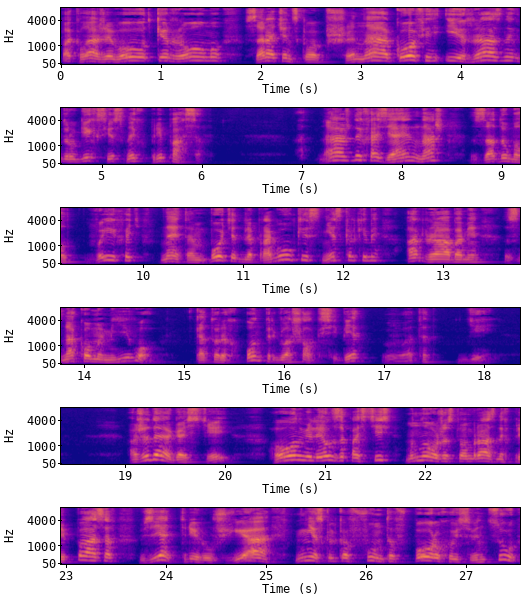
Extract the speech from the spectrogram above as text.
поклажи водки, рому, сарачинского пшена, кофе и разных других съестных припасов. Однажды хозяин наш задумал выехать на этом боте для прогулки с несколькими арабами, знакомыми его, которых он приглашал к себе в этот день. Ожидая гостей, он велел запастись множеством разных припасов, взять три ружья, несколько фунтов пороху и свинцу,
